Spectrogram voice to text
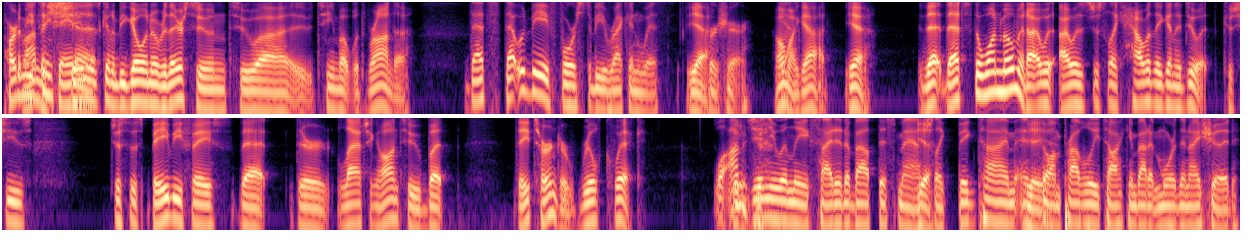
part of Ronda, me thinks Shayna- Shayna is going to be going over there soon to uh, team up with Ronda. that's that would be a force to be reckoned with Yeah. for sure Oh Yeah. my god, yeah. That that's the one moment I wa- I was just like, how are they going to do it? Because she's just this baby face that they're latching onto, but they turned her real quick. Well, I'm genuinely excited about this match, Yeah. like big time, and Yeah, so. I'm probably talking about it more than I should.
